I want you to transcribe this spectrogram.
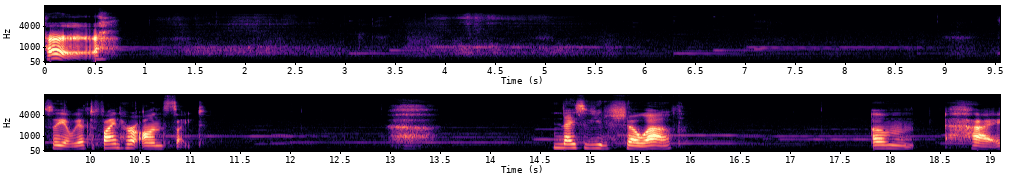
her. So yeah, we have to find her on site. nice of you to show up. Um, hi.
